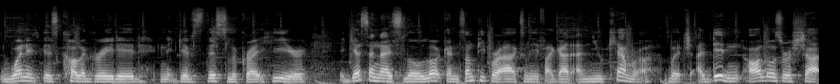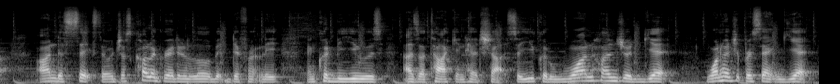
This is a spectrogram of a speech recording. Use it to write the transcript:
when it is color graded and it gives this look right here, it gets a nice little look. And some people are asking me if I got a new camera, which I didn't. All those were shot on the 6. They were just color graded a little bit differently and could be used as a talking head shot. So you could 100 get, 100% get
